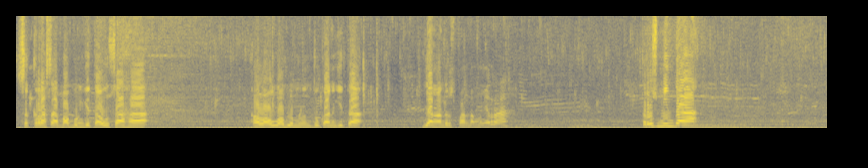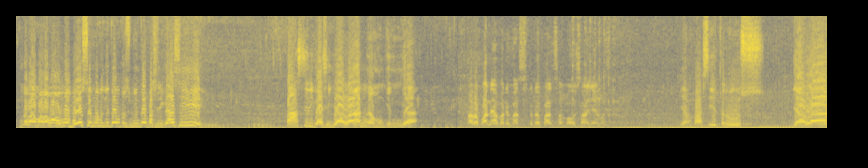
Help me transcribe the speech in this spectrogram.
Sekeras apa pun kita usaha kalau Allah belum menentukan kita jangan terus pantang menyerah. Terus minta ntar lama-lama Allah bosan sama kita terus minta pasti dikasih. Pasti dikasih jalan nggak mungkin nggak. Harapannya apa nih mas ke depan sama usahanya mas? yang pasti terus jalan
